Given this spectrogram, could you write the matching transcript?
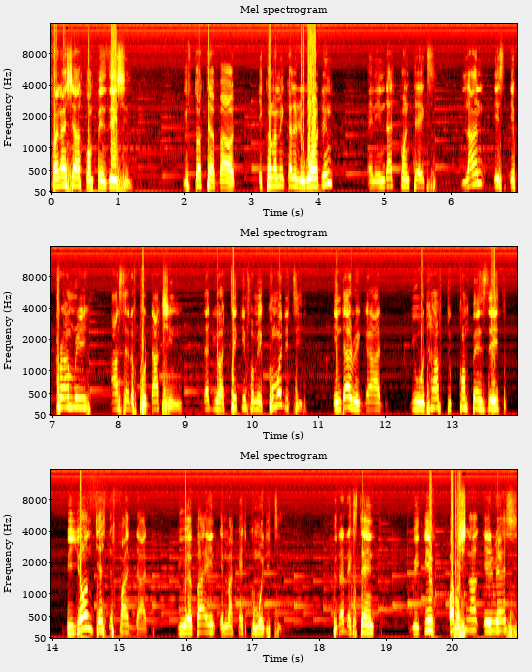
financial compensation. We've talked about economically rewarding, and in that context, land is a primary asset of production that you are taking from a commodity. In that regard, you would have to compensate beyond just the fact that you are buying a market commodity. To that extent, we gave optional areas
